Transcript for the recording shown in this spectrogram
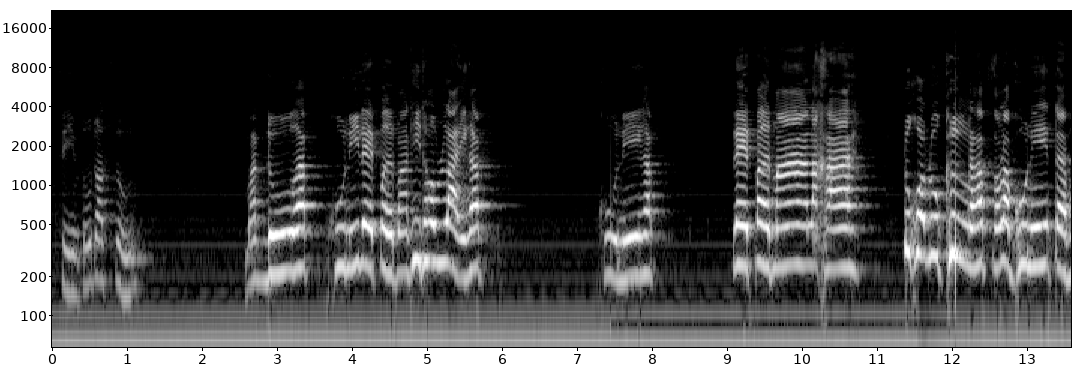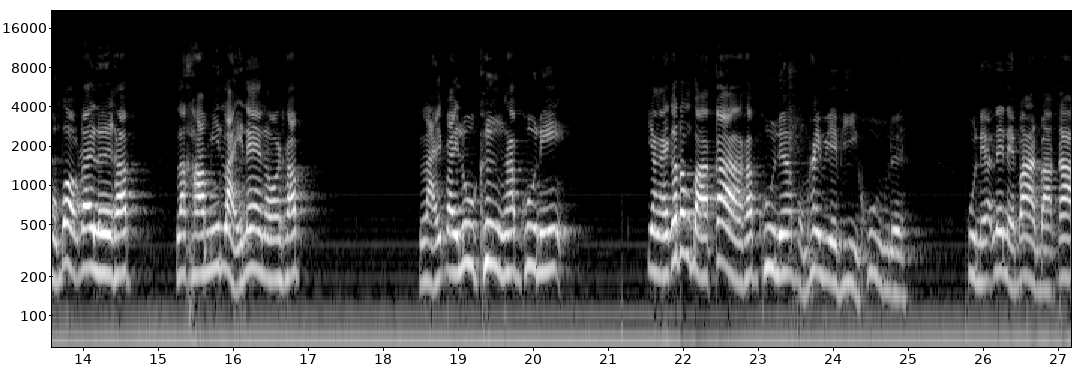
4ประตูต่อ0มาดูครับ คู่นี้เลทเปิดมาที่เท่าไหร่ครับ คู่นี้ครับ เลทเปิดมาราคา ลูกควบลูกครึ่งนะครับสำหรับคู่นี้แต่ผมบอกได้เลยครับ ราคามีไหลแน่นอนครับ ไหลไปลูกครึ่งครับคู่นี้ ยังไงก็ต้องบาก้าครับ คู่เนี้ยผมให้ VIP อีกคู่เลย คู่เนี้ยเล่นในบ้านบาก้า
